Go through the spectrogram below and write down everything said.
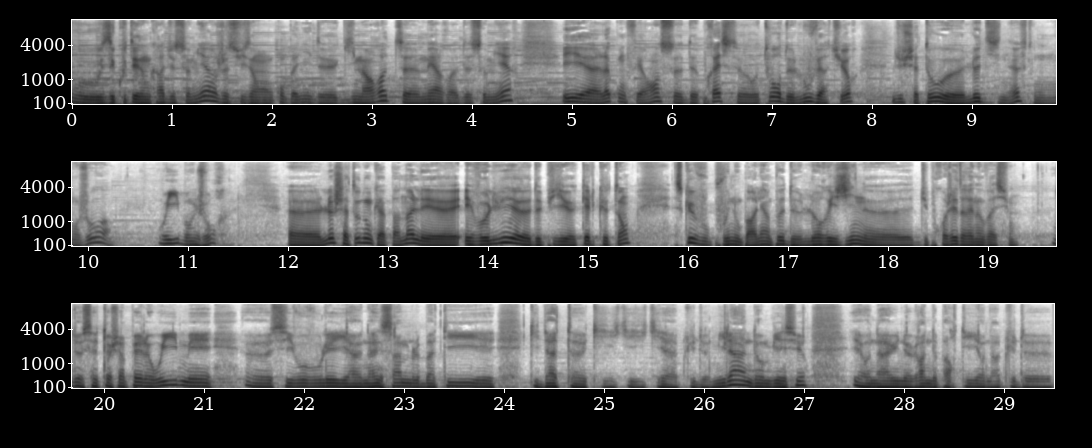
vous écoutez donc Radio Sommière, je suis en compagnie de Guy Marotte, maire de Sommière, et à la conférence de presse autour de l'ouverture du château euh, le 19. Donc bonjour. Oui, bonjour. Euh, le château donc a pas mal euh, évolué depuis quelques temps. Est-ce que vous pouvez nous parler un peu de l'origine du projet de rénovation? De cette chapelle, oui, mais euh, si vous voulez, il y a un ensemble bâti qui date, euh, qui, a plus de 1000 ans, donc bien sûr, et on a une grande partie, on a plus de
